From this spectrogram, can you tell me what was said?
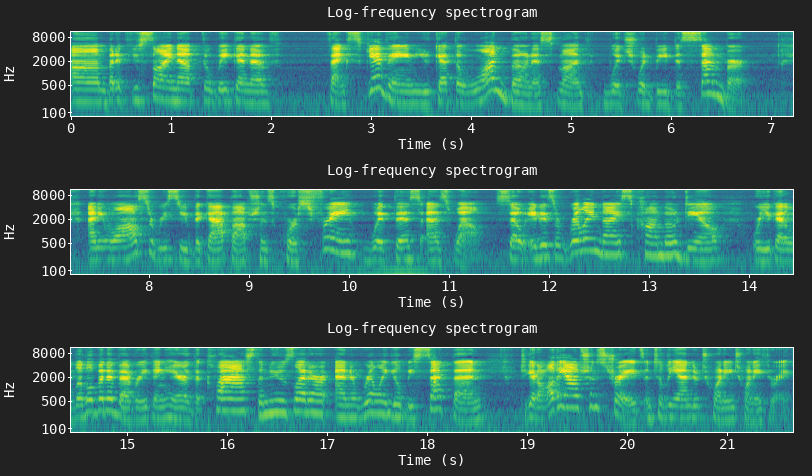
Um, but if you sign up the weekend of Thanksgiving, you get the one bonus month, which would be December. And you will also receive the Gap Options course free with this as well. So it is a really nice combo deal where you get a little bit of everything here, the class, the newsletter, and really you'll be set then to get all the options trades until the end of 2023.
